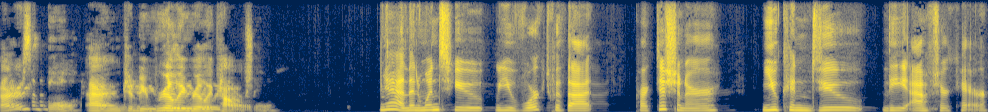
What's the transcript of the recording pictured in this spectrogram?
very simple and can be really, really powerful. Yeah, and then once you you've worked with that practitioner, you can do the aftercare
